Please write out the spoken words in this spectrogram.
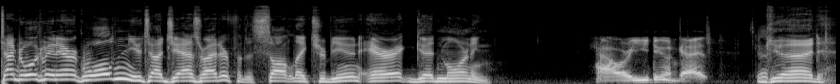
Time to welcome in Eric Walden, Utah Jazz writer for the Salt Lake Tribune. Eric, good morning. How are you doing, guys? Good. good.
